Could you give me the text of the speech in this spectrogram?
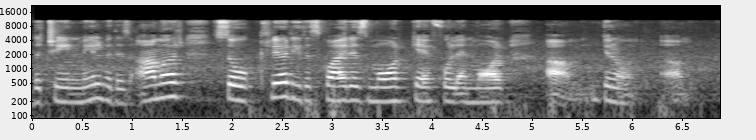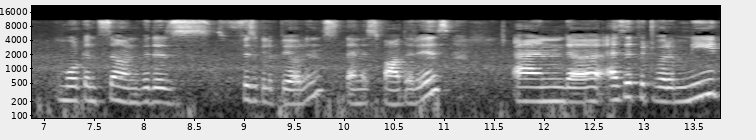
the chainmail, with his armor. So clearly, the squire is more careful and more, um, you know, um, more concerned with his physical appearance than his father is and uh, as if it were a mead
